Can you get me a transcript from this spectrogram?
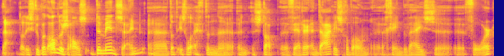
Nou, dat is natuurlijk wat anders als de mens zijn. Uh, dat is wel echt een, een, een stap verder en daar is gewoon geen bewijs voor.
